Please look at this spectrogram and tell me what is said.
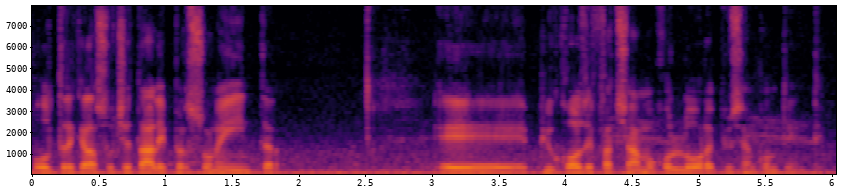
oltre che alla società, alle persone Inter e più cose facciamo con loro e più siamo contenti.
